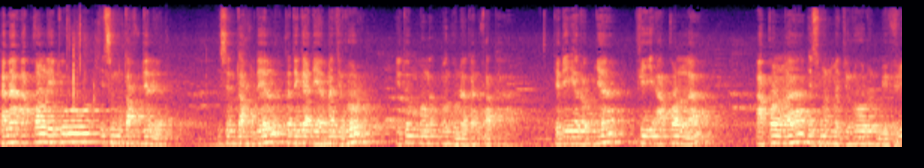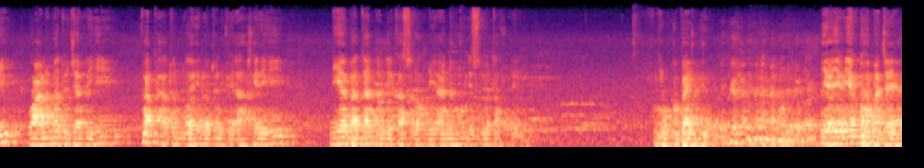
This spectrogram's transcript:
Karena akol itu isim tafdil ya. Isim tafdil ketika dia majrur itu meng- menggunakan fathah. Jadi irobnya fi akol lah. Akol lah ismun majrurun bi fi wa alamatu jarrihi fathatun zahiratun fi akhirih niyabatan anil kasrah li annahu ismu tafdil mau ngapain ya yang yang paham aja ya.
